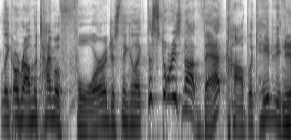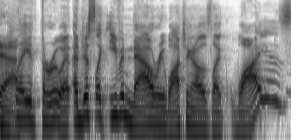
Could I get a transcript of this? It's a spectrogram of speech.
like around the time of four, just thinking like the story's not that complicated if Yeah. you played through it. And just like even now rewatching it, I was like, why is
